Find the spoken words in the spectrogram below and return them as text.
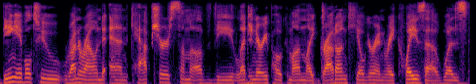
being able to run around and capture some of the legendary Pokemon like Groudon, Kyogre, and Rayquaza was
